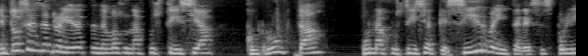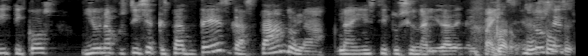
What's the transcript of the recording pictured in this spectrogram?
Entonces, en realidad tenemos una justicia corrupta, una justicia que sirve a intereses políticos, y una justicia que está desgastando la, la institucionalidad en el país. Entonces, eh,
